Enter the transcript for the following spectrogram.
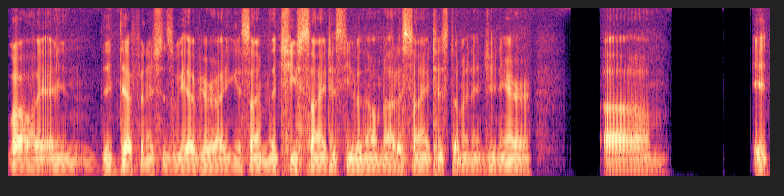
well, in the definitions we have here, I guess I'm the chief scientist, even though I'm not a scientist, I'm an engineer. Um, it,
